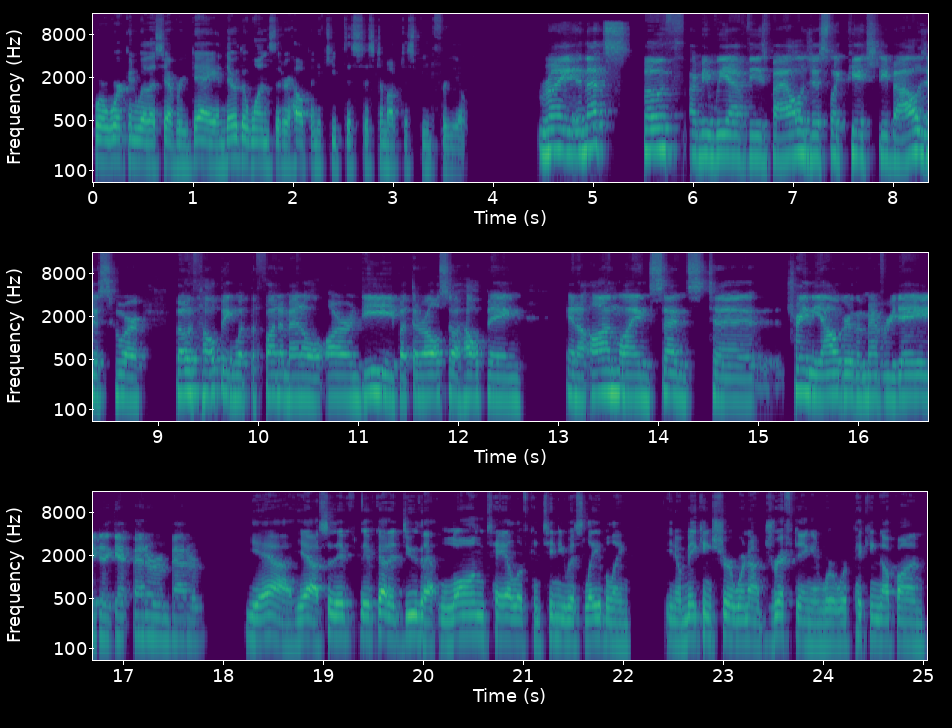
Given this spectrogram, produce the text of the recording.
who are working with us every day, and they're the ones that are helping to keep the system up to speed for you. Right, and that's both. I mean, we have these biologists, like PhD biologists, who are both helping with the fundamental R and D, but they're also helping in an online sense to train the algorithm every day to get better and better. Yeah, yeah. So they've they've got to do that long tail of continuous labeling. You know, making sure we're not drifting and we're we're picking up on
